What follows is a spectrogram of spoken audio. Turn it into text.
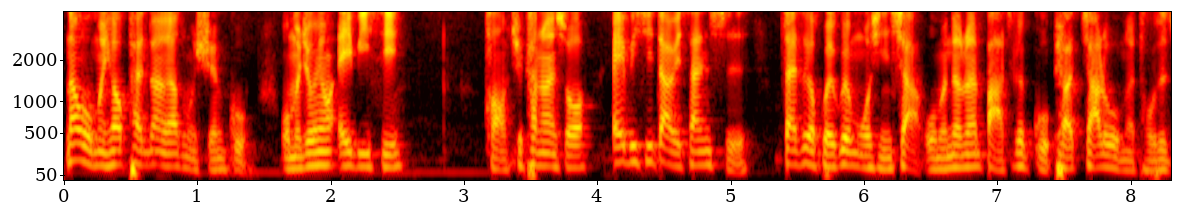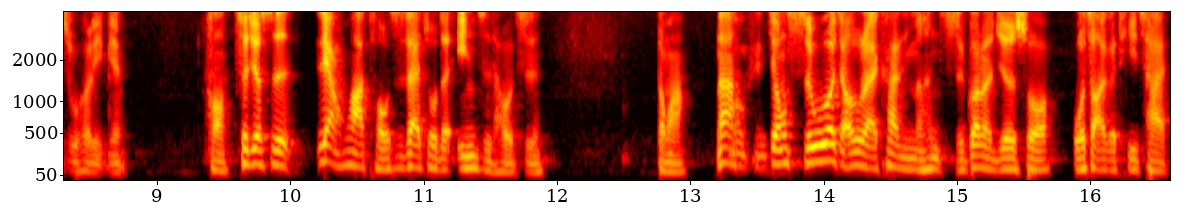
那我们以后判断要怎么选股，我们就会用 A、B、C，好去判断说 A、B、C 大于三十，在这个回归模型下，我们能不能把这个股票加入我们的投资组合里面？好，这就是量化投资在做的因子投资，懂吗？那用实物的角度来看，你们很直观的就是说我找一个题材，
